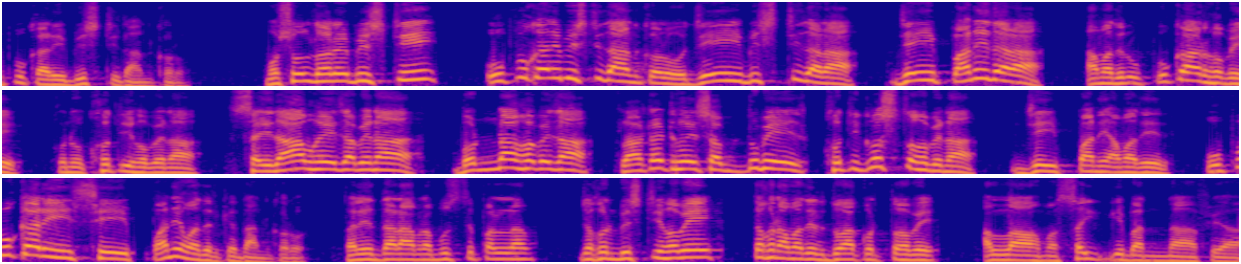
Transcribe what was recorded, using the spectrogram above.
উপকারী বৃষ্টি দান করো। মুসুলধরের বৃষ্টি, উপকারী বৃষ্টি দান করো। যেই বৃষ্টি দ্বারা, যেই পানি দ্বারা আমাদের উপকার হবে, কোনো ক্ষতি হবে না। সৈলাভ হয়ে যাবে না, বন্যা হবে না ফ্লাটেট হয়ে সব ডুবে ক্ষতিগ্রস্ত হবে না। যেই পানি আমাদের উপকারী, সেই পানি আমাদেরকে দান করো। তাহলে দ্বারা আমরা বুঝতে পারলাম, যখন বৃষ্টি হবে, তখন আমাদের দোয়া করতে হবে। আল্লাহ সৈবান্নাফিয়া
